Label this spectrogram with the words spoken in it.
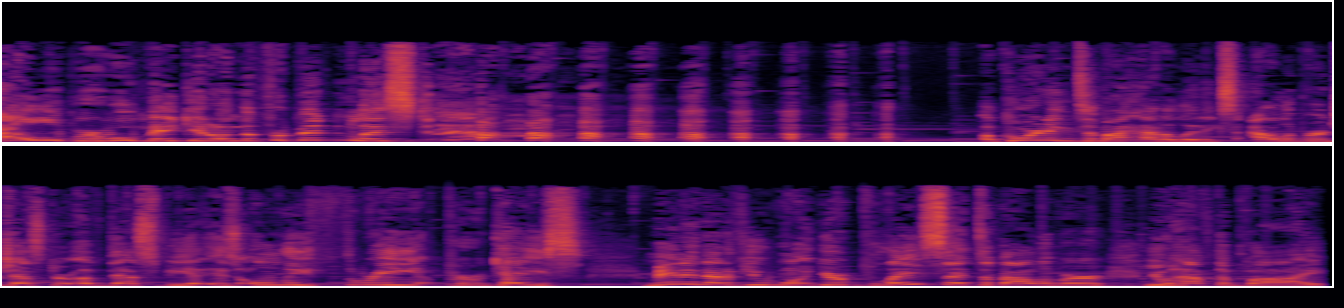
Aluber will make it on the forbidden list. According to my analytics, Aluber Jester of Despia is only three per case, meaning that if you want your playsets of Aluber, you have to buy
